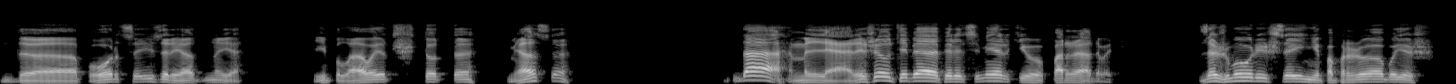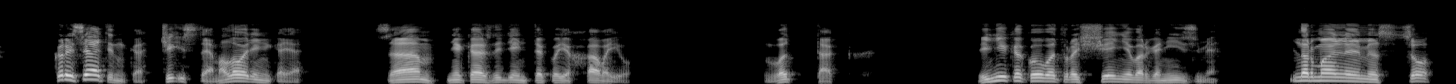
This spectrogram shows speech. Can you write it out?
Да, порция изрядная. И плавает что-то. Мясо? Да, мля, решил тебя перед смертью порадовать. Зажмуришься и не попробуешь. Крысятинка, чистая, молоденькая. Сам не каждый день такое хаваю. Вот так. И никакого отвращения в организме. Нормальное мясцо,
